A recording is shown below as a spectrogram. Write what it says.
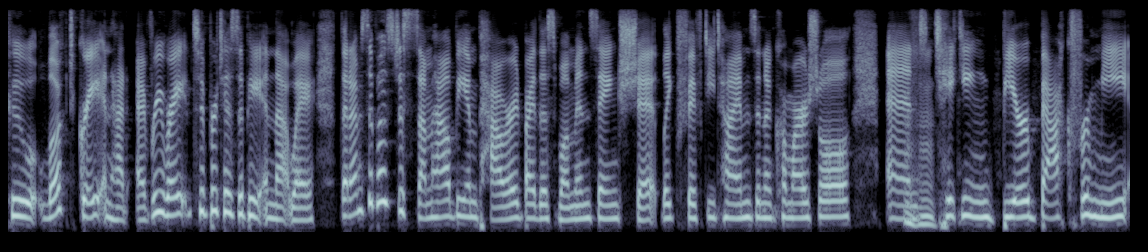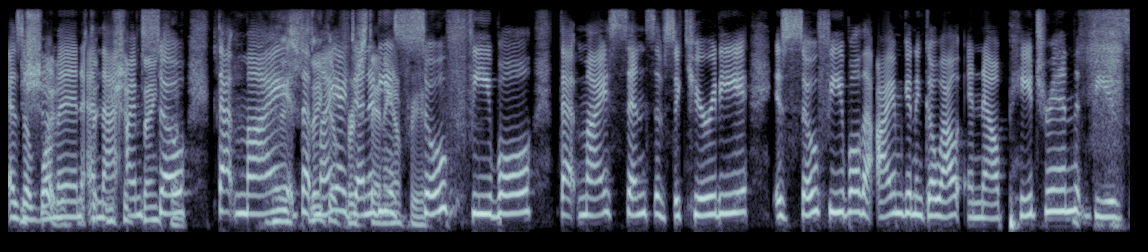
who looked great and had every right to participate in that way. That I'm supposed to somehow be empowered by this woman saying shit like 50 times in a commercial and Mhm. taking beer back for me as You a should. woman and that, that should I'm so that my that my identity is up for you. so feeble that my sense of security is so feeble that I'm going to go out and now patron these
